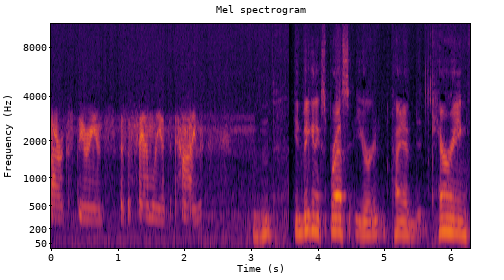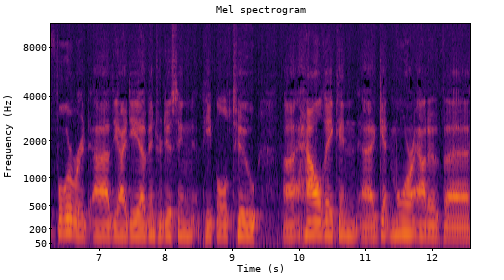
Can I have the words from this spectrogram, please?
our experience as a family at the time. Mm-hmm in Vegan Express, you're kind of carrying forward uh, the idea of introducing people to uh, how they can uh, get more out of uh,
